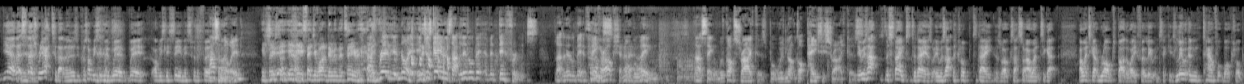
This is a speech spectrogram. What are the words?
Yeah, let's Yeah. let's react to that then, because obviously we're, we're we're obviously seeing this for the first That's time. annoying. You, you- you said you wanted him in the team. That's really annoying. It just gave us that little bit of a difference, that little bit of It's pace another option, up the it? wing. That's the thing. We've got strikers, but we've not got pacey strikers. He was at the Stags today as well. He was at the club today as well because I saw I went to get I went to get robbed by the way for Luton tickets. Luton Town Football Club.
